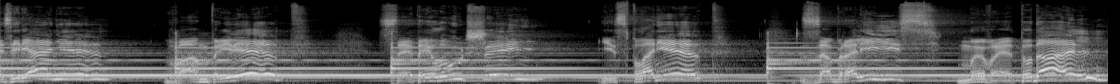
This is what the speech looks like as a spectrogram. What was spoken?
Озеряне, вам привет! С этой лучшей из планет Забрались мы в эту даль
